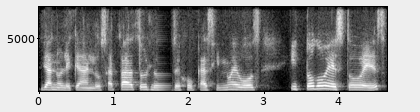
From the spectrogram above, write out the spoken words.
Ya no le quedan los zapatos, los dejó casi nuevos y todo esto es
